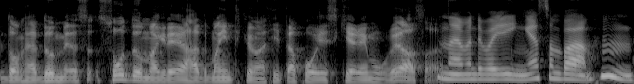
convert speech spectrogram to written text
de här dum, så, dumma grejer hade man inte kunnat hitta på i Scary Movie alltså. Nej, men det var ju ingen som bara, hmm,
